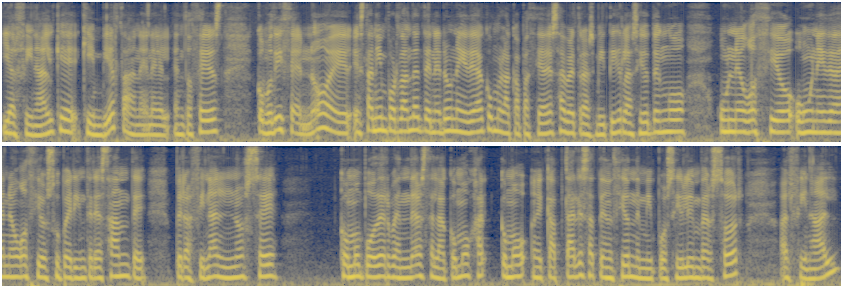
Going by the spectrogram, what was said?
y al final que, que inviertan en él. Entonces, como dicen, ¿no? Eh, es tan importante tener una idea como la capacidad de saber transmitirla. Si yo tengo un negocio o una idea de negocio súper interesante, pero al final no sé cómo poder vendérsela, cómo, cómo eh, captar esa atención de mi posible inversor, al final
